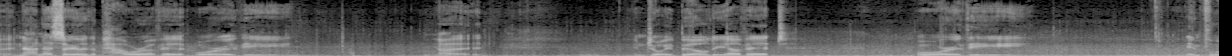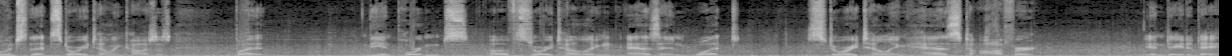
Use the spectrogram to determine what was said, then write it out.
Uh, not necessarily the power of it or the uh, enjoyability of it or the influence that storytelling causes, but the importance of storytelling, as in what storytelling has to offer in day to day.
